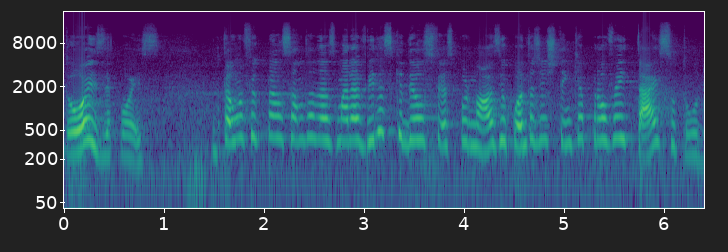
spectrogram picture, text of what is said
dois depois. Então eu fico pensando nas maravilhas que Deus fez por nós e o quanto a gente tem que aproveitar isso tudo.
